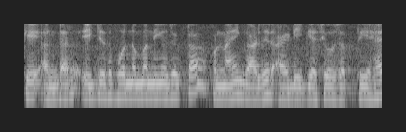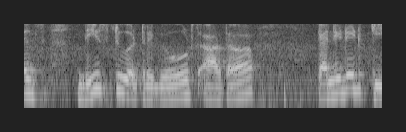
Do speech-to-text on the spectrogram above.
के अंदर एक जैसा फ़ोन नंबर नहीं हो सकता और ना ही गार्जियन आईडी कैसे हो सकती है। Hence these two attributes are the candidate key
